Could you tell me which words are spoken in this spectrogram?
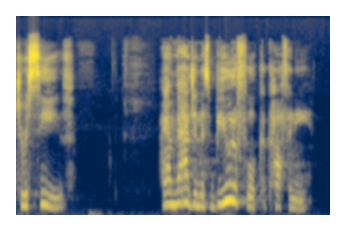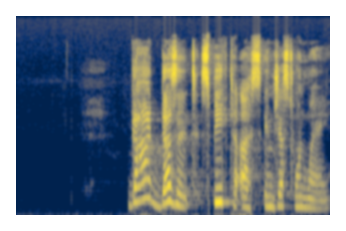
to receive. I imagine this beautiful cacophony. God doesn't speak to us in just one way.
